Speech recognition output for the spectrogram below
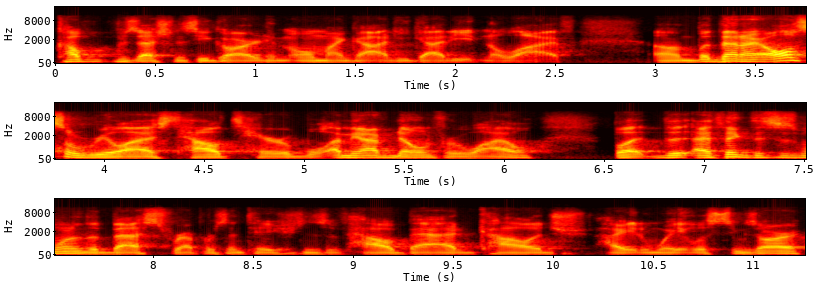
couple possessions he guarded him, oh my God, he got eaten alive. Um, but then I also realized how terrible. I mean, I've known for a while, but th- I think this is one of the best representations of how bad college height and weight listings are.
